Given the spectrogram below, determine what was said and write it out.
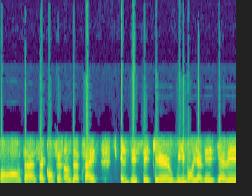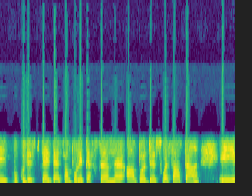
son sa, sa conférence de presse. Qu'elle dit, c'est que oui, bon, il y avait il y avait beaucoup d'hospitalisations pour les personnes en bas de 60 ans. Et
